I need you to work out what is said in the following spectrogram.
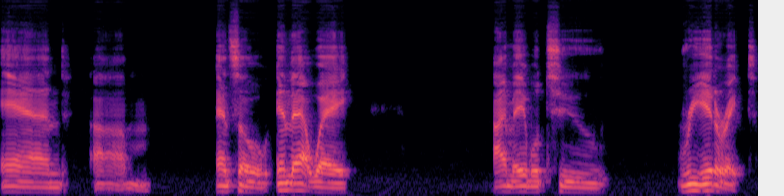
And um, and so in that way, I'm able to reiterate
